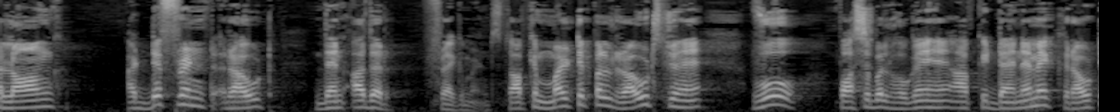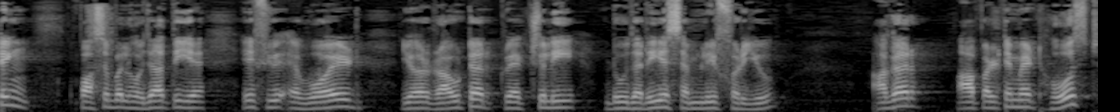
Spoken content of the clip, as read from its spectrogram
along a different route than other fragments. تو آپ کے ملٹیپل راؤٹس جو ہیں وہ پاسبل ہو گئے ہیں آپ کی ڈائنمک راؤٹنگ پاسبل ہو جاتی ہے if you avoid your router to actually do the reassembly for you اگر آپ الٹیمیٹ ہوسٹ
